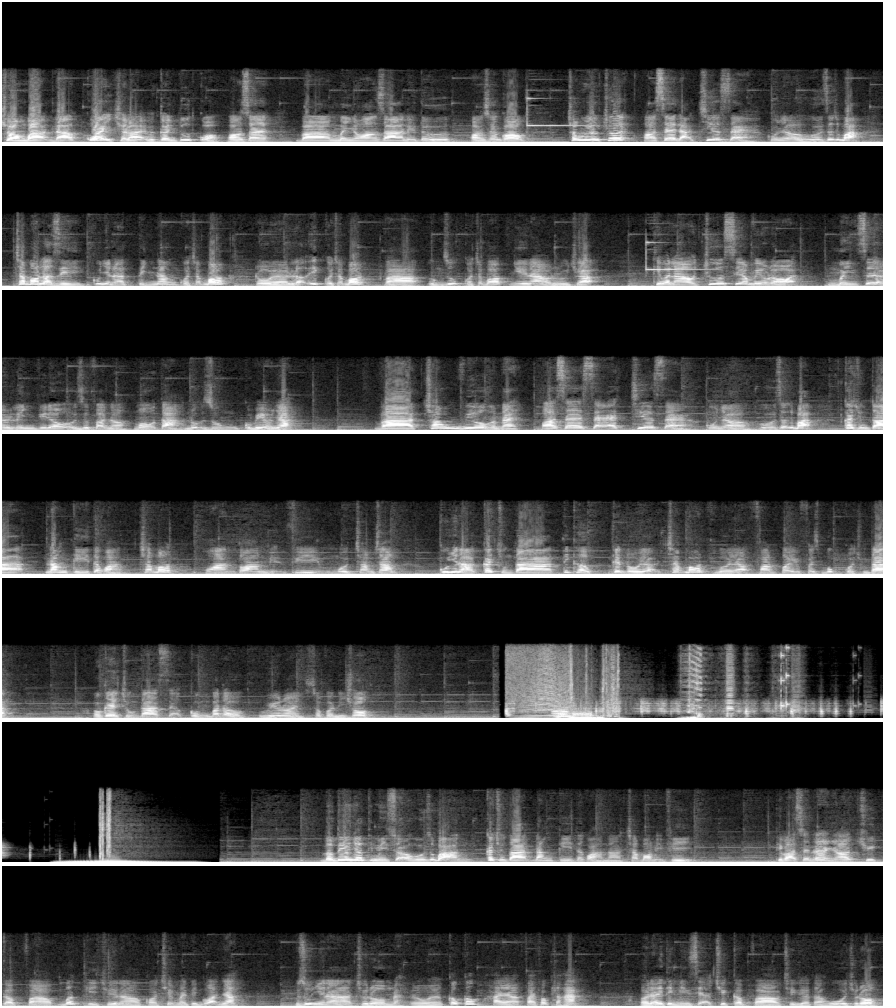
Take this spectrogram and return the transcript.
Chào bạn đã quay trở lại với kênh tút của Hoàng Xe Và mình là Hoàng Giang đến từ Hoàng Xe.com Trong video trước, ấy, Hoàng Xe đã chia sẻ cũng như là hướng dẫn cho bạn Chatbot là gì, cũng như là tính năng của chatbot Rồi ờ, lợi ích của chatbot và ứng dụng của chatbot như thế nào đúng chưa ạ? Thì bạn nào chưa xem video đó ấy, Mình sẽ để link video ở dưới phần ờ, mô tả nội dung của video nha. Và trong video ngày hôm nay Hoàng Xe sẽ chia sẻ cũng như là hướng dẫn cho bạn Cách chúng ta đăng ký tài khoản chatbot hoàn toàn miễn phí 100% cũng như là cách chúng ta tích hợp kết nối chatbot với fanpage Facebook của chúng ta. Ok, chúng ta sẽ cùng bắt đầu video này sau phần intro. Đầu tiên nhất thì mình sẽ hướng dẫn bạn cách chúng ta đăng ký tài khoản à, chatbot miễn phí. Thì bạn sẽ tiến hành truy cập vào bất kỳ truyền nào có trên máy tính của bạn nha ví dụ như là Chrome này rồi Cốc Cốc hay à, Firefox chẳng hạn. Ở đây thì mình sẽ truy cập vào trình duyệt ở Google Chrome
